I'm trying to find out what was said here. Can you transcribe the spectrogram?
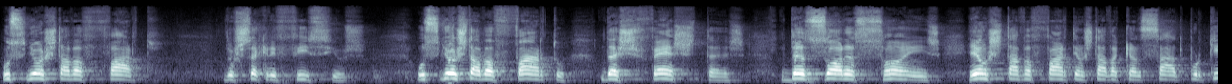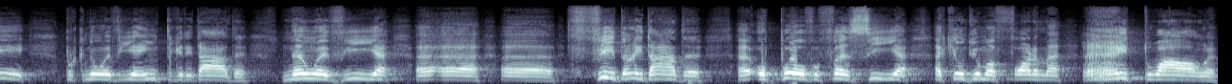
o Senhor estava farto dos sacrifícios, o Senhor estava farto das festas, das orações. Eu estava farto, eu estava cansado. Porquê? Porque não havia integridade, não havia uh, uh, uh, fidelidade. o povo fazia aquilo de uma forma ritual,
